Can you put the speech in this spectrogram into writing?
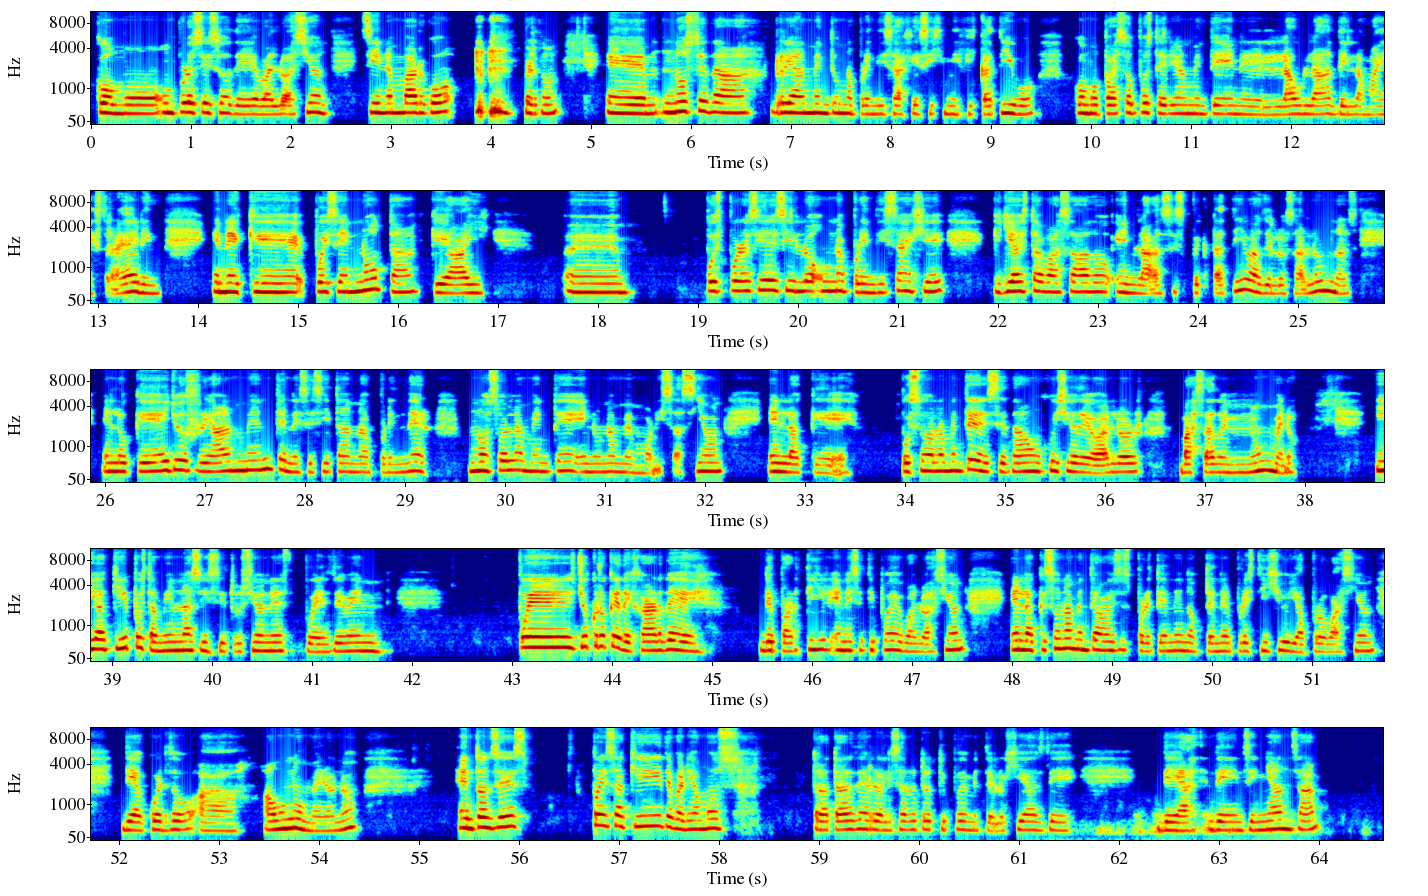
como un proceso de evaluación. Sin embargo, perdón, em, no se da realmente un aprendizaje significativo como pasó posteriormente en el aula de la maestra Erin, en el que pues se nota que hay em, pues por así decirlo, un aprendizaje que ya está basado en las expectativas de los alumnos, en lo que ellos realmente necesitan aprender, no solamente en una memorización en la que pues solamente se da un juicio de valor basado en un número. Y aquí pues también las instituciones pues deben, pues yo creo que dejar de, de partir en ese tipo de evaluación en la que solamente a veces pretenden obtener prestigio y aprobación de acuerdo a, a un número, ¿no? Entonces, pues aquí deberíamos tratar de realizar otro tipo de metodologías de, de, enseñanza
